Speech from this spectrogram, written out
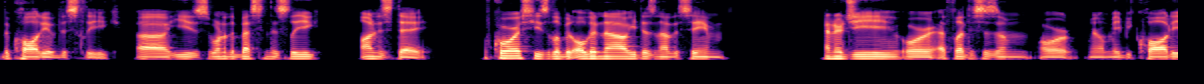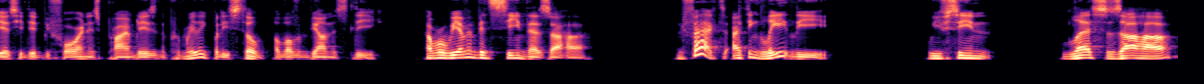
the quality of this league. Uh, he is one of the best in this league on his day. Of course, he's a little bit older now. He doesn't have the same energy or athleticism or you know maybe quality as he did before in his prime days in the Premier League, but he's still above and beyond this league. However, we haven't been seeing that Zaha. In fact, I think lately we've seen less Zaha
